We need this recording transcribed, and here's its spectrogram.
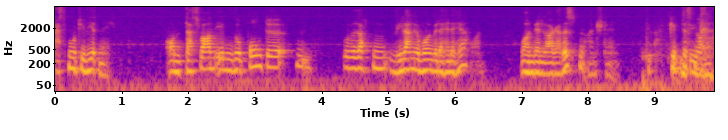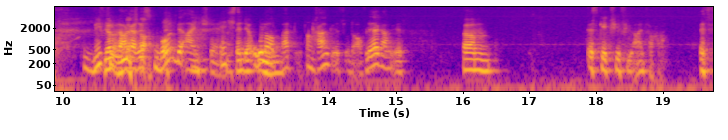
das motiviert nicht. Und das waren eben so Punkte, wo wir sagten, wie lange wollen wir da hinterherräumen? Wollen wir einen Lageristen einstellen? Gibt es noch, wie viele ja, Lageristen wollen wir einstellen? Echt? Wenn der Urlaub mhm. hat oder krank ist oder auf Lehrgang ist. Ähm, es geht viel, viel einfacher. Es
